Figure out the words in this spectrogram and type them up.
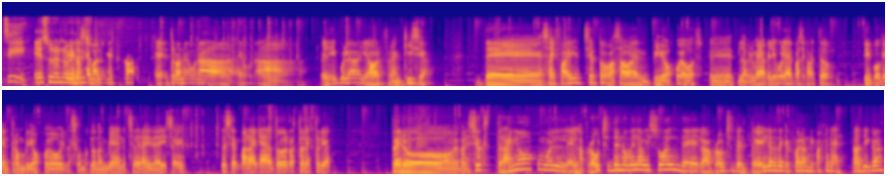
sí, Es una Para que novela no sepa visual. lo que es Tron, eh, Tron es una, es una película y ahora franquicia de sci-fi, ¿cierto? Basado en videojuegos. Eh, la primera película es básicamente de un tipo que entra a un videojuego y la segunda también, etcétera, y de ahí se desenmaraña todo el resto de la historia. Pero me pareció extraño como el, el approach de novela visual, del approach del trailer de que fueran imágenes estáticas.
